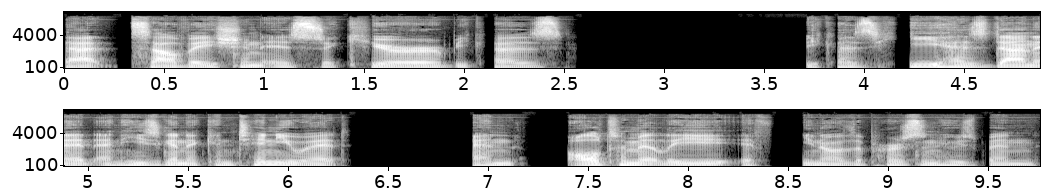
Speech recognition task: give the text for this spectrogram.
that salvation is secure because because he has done it and he's going to continue it. And ultimately if you know the person who's been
